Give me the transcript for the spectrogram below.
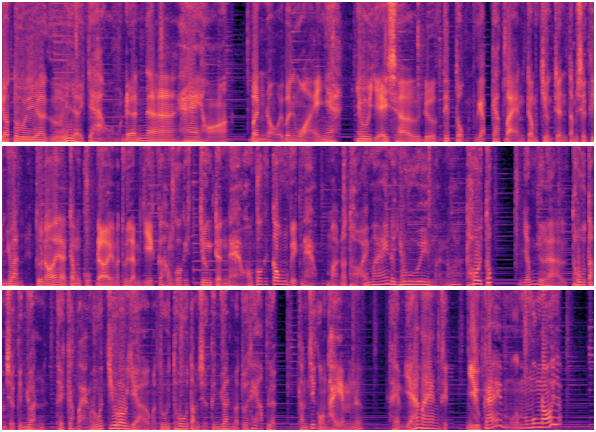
cho tôi à, gửi lời chào đến à, hai họ bên nội bên ngoại nha. Vui dễ sợ được tiếp tục gặp các bạn trong chương trình Tâm sự Kinh doanh. Tôi nói là trong cuộc đời mà tôi làm việc có không có cái chương trình nào, không có cái công việc nào mà nó thoải mái, nó vui mà nó thôi thúc giống như là thu tâm sự kinh doanh thì các bạn luôn á chưa bao giờ mà tôi thu tâm sự kinh doanh mà tôi thấy áp lực thậm chí còn thèm nữa thèm giá man thì nhiều cái muốn nói lắm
